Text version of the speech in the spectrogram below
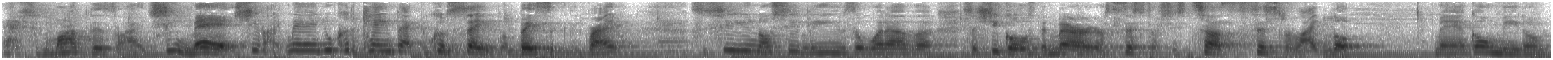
And she, Martha's like, she mad. She like, man, you could have came back. You could have saved him, basically, right? So she, you know, she leaves or whatever. So she goes to Mary her sister. She tells her sister, like, look, man, go meet him.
